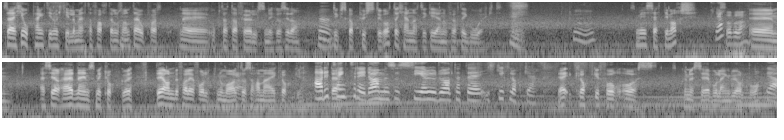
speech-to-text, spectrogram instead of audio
Så jeg er ikke opphengt i noen kilometerfart eller noe sånt. Jeg er opptatt av følelsen deres i dag. Mm. Dere skal puste godt og kjenne at dere har gjennomført ei god økt. Mm. Så vi setter i marsj. Så bra. Eh, jeg ser, jeg er den eneste med klokke. Det anbefaler jeg folk normalt å ha med ei klokke. Jeg hadde Det- tenkt til det i dag, men så sier jo du alltid at det ikke er klokke. Det er klokke for å kunne se hvor lenge du holdt på. Ja.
